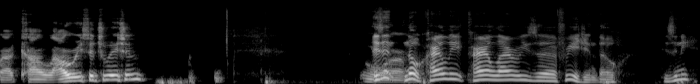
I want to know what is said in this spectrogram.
a Kyle Lowry situation. Isn't Or- no Kyle Kyle Lowry's a free agent though, isn't he?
